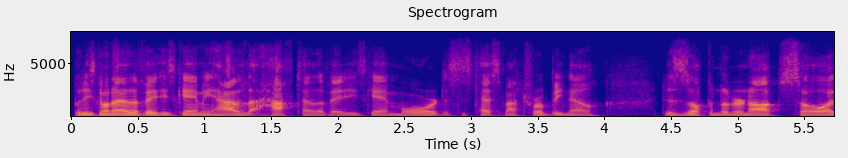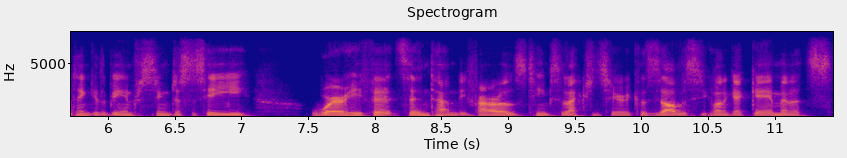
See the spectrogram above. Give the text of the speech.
but he's going to elevate his game. He has have to elevate his game more. This is Test match rugby now. This is up another notch. So I think it'll be interesting just to see where he fits into Andy Farrell's team selections here because he's obviously going to get game minutes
